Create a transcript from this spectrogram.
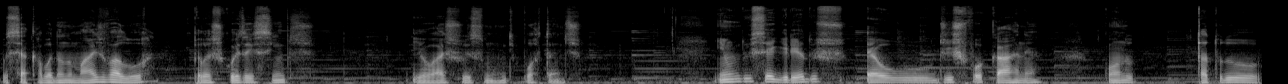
Você acaba dando mais valor pelas coisas simples. E eu acho isso muito importante. E um dos segredos é o desfocar, né? Quando tá tudo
